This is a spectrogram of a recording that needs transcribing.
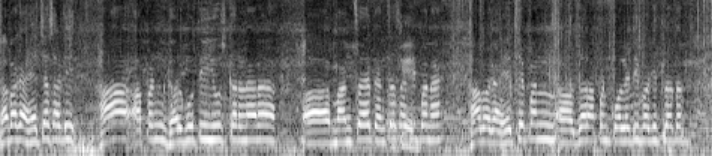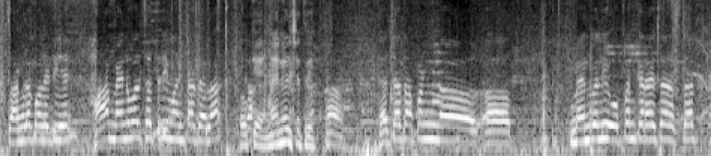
हा बघा ह्याच्यासाठी हा आपण घरगुती यूज करणारा अ, माणसं आहे त्यांच्यासाठी Okay. पण आहे. हा बघा ह्याचे पण अ, जर आपण क्वालिटी बघितलं तर चांगलं क्वालिटी आहे. हा मॅन्युअल छत्री म्हणतात त्याला ओके मॅन्युअल छत्री. हां. ह्याच्यात आपण मॅन्युअली ओपन करायचं असतात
